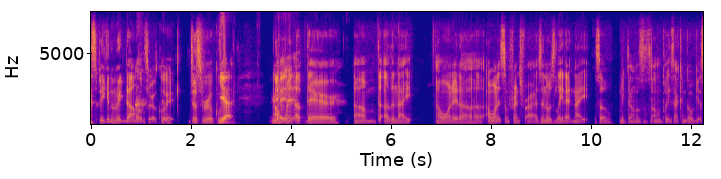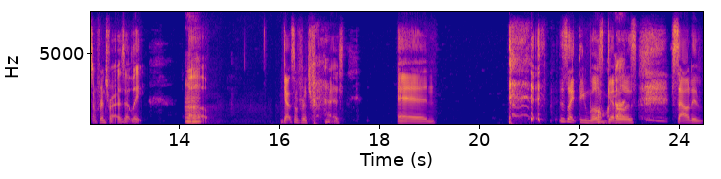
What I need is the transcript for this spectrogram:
Speaking of McDonald's, real quick, just real quick. yeah. I Yeah, yeah, went yeah. up there um the other night. I wanted uh I wanted some French fries and it was late at night, so McDonald's is the only place I can go get some French fries at late. Mhm. Uh, got some French fries, and it's like the most Oh ghettoest sounding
